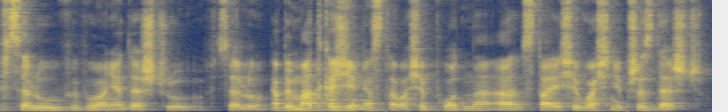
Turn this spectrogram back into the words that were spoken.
w celu wywołania deszczu, w celu, aby Matka Ziemia stała się płodna, a staje się właśnie przez deszcz.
